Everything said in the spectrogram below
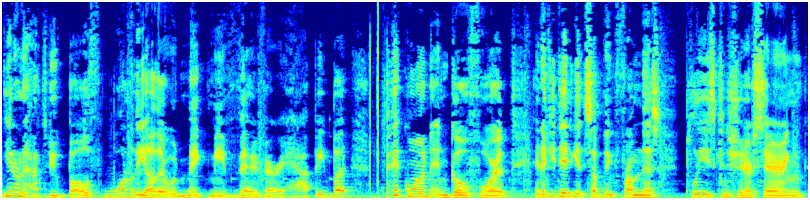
You don't have to do both. One or the other would make me very, very happy, but pick one and go for it. And if you did get something from this, please consider sharing,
